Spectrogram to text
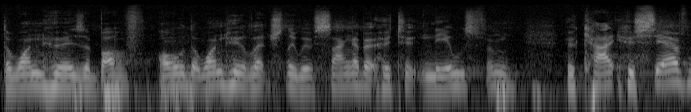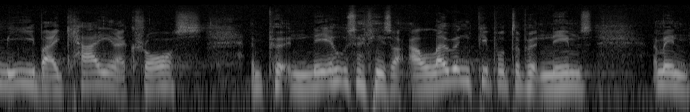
the one who is above all, the one who literally we've sang about, who took nails for me, who, carry, who served me by carrying a cross and putting nails in his, allowing people to put names. I mean,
